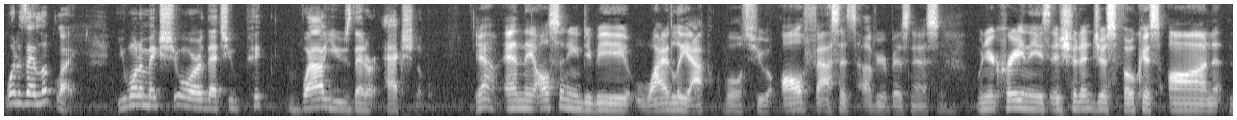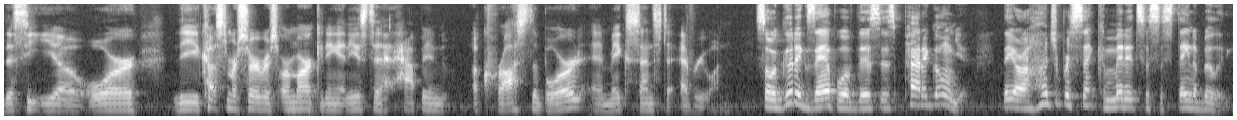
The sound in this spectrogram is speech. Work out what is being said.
what does that look like? You wanna make sure that you pick values that are actionable. Yeah, and they also need to be widely applicable to all facets of your business. Mm-hmm. When you're creating these, it shouldn't just focus on the CEO or the customer service or marketing. It needs to happen across the board and make sense to everyone. So a good example of this is Patagonia. They are 100% committed to sustainability.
